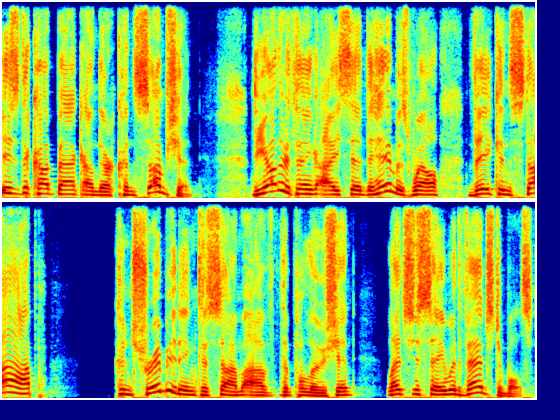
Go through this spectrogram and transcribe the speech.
is to cut back on their consumption. The other thing I said to him is, well, they can stop contributing to some of the pollution let's just say with vegetables.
